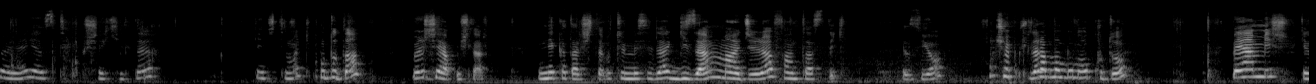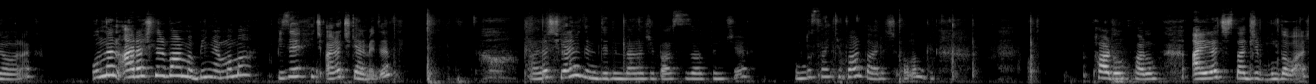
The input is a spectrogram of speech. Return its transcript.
Böyle yazı tipi bu şekilde. Genç timaç. Burada da böyle şey yapmışlar. Ne kadar işte bütün meseleler gizem, macera, fantastik yazıyor. Çöpçüler ablam bunu okudu. Beğenmiş genel olarak. Onların araçları var mı bilmiyorum ama bize hiç araç gelmedi. Araç gelmedi mi dedim ben acaba size az önce. Bunda sanki vardı araç. Oğlum. Pardon pardon. Ayraç sadece bunda var.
